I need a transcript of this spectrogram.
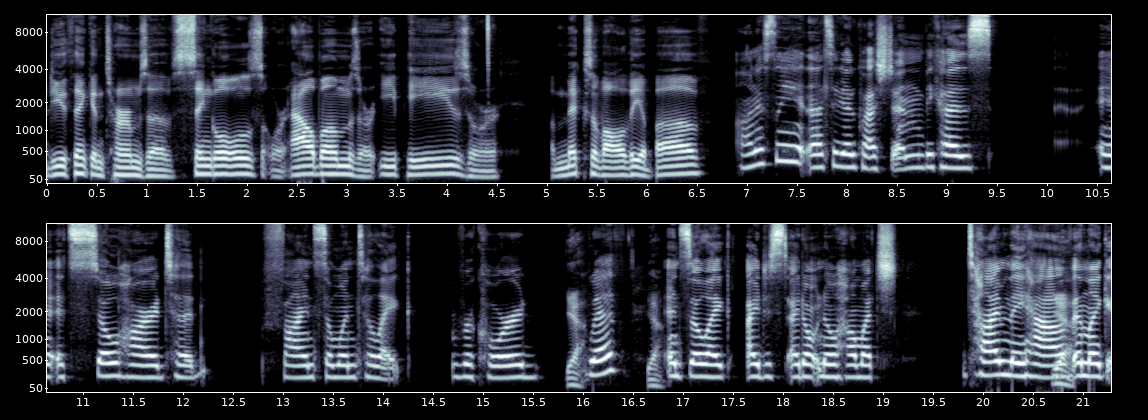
do you think in terms of singles or albums or EPs or a mix of all the above? Honestly, that's a good question because it's so hard to find someone to like record Yeah. with. Yeah. And so like I just I don't know how much time they have Yeah. and like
